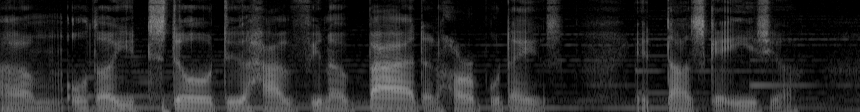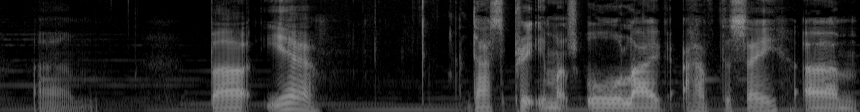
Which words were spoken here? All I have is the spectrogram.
Um, although you still do have you know bad and horrible days it does get easier. Um, but yeah, that's pretty much all I have to say. Um,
